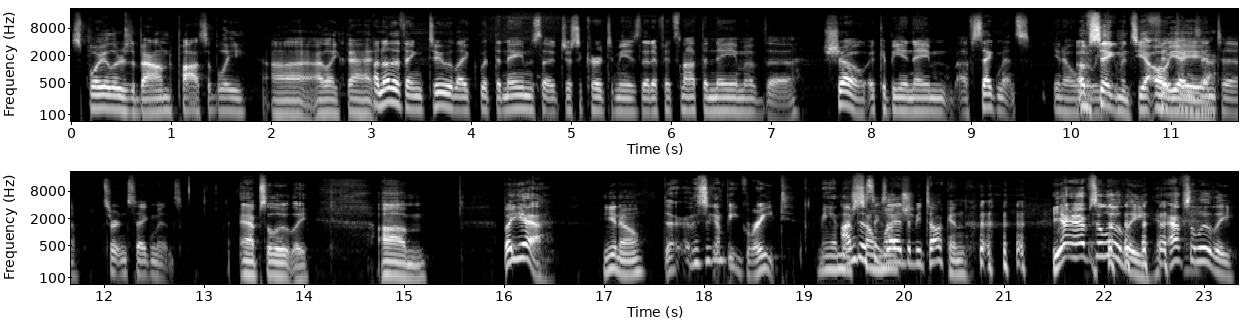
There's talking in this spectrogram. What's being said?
spoilers abound possibly uh i like that Another thing too, like with the names that just occurred to me is that if it's not the name of the show, it could be a name of segments. You know, of segments yeah oh yeah yeah, yeah. into certain segments. absolutely um but yeah you know th- this is gonna be great man I'm just so excited much to be talking. Yeah, absolutely, absolutely.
